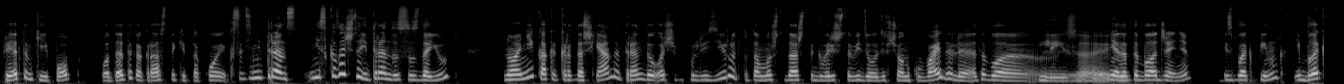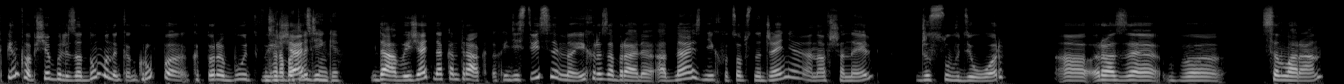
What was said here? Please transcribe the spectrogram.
при этом кей-поп вот это как раз-таки такой... Кстати, не тренд... Не сказать, что они тренды создают, но они, как и Кардашьяны, тренды очень популяризируют, потому что даже ты говоришь, что видела девчонку в Айдоле, это была... Лиза. Нет, это была Дженни. из Blackpink. И Blackpink вообще были задуманы как группа, которая будет Зарабатывать выезжать... деньги. Да, выезжать на контрактах. И действительно, их разобрали. Одна из них, вот, собственно, Дженни, она в Шанель, Джесу в Диор, а, Розе в Сен-Лоран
